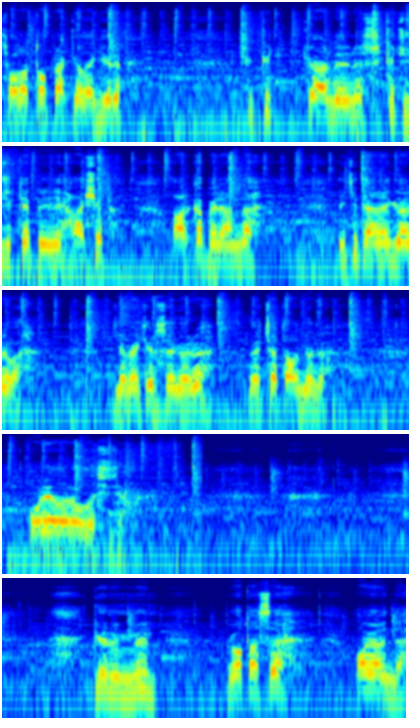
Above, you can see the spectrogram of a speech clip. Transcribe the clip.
sola toprak yola girip şu gördüğünüz küçücük tepeyi aşıp arka planda iki tane göl var. Gebekirse Gölü ve Çatal Gölü. Oralara ulaşacağım. Günümün rotası o yönde.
